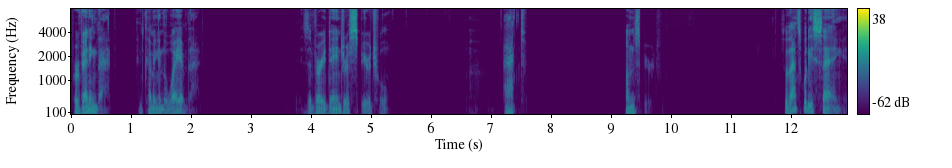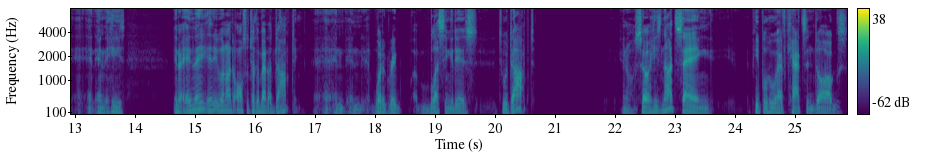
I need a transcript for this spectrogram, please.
Preventing that and coming in the way of that is a very dangerous spiritual uh, act unspiritual. So that's what he's saying, and, and he's, you know, and they, he went on to also talk about adopting, and, and and what a great uh, blessing it is to adopt. You know, so he's not saying people who have cats and dogs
